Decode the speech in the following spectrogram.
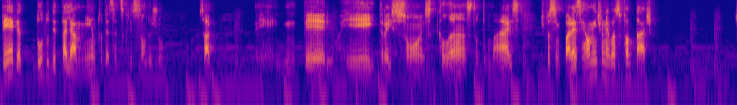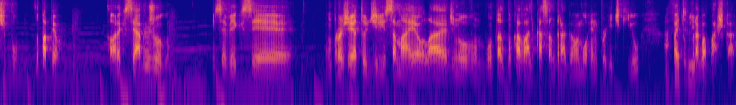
pega todo o detalhamento dessa descrição do jogo. Sabe? É, império, rei, traições, clãs, tudo mais. Tipo assim, parece realmente um negócio fantástico. Tipo, no papel. A hora que você abre o jogo e você vê que você é um projeto de Samael lá, de novo, montado num cavalo caçando dragão e morrendo por hit kill, A vai tudo Flip- pra água abaixo, cara.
